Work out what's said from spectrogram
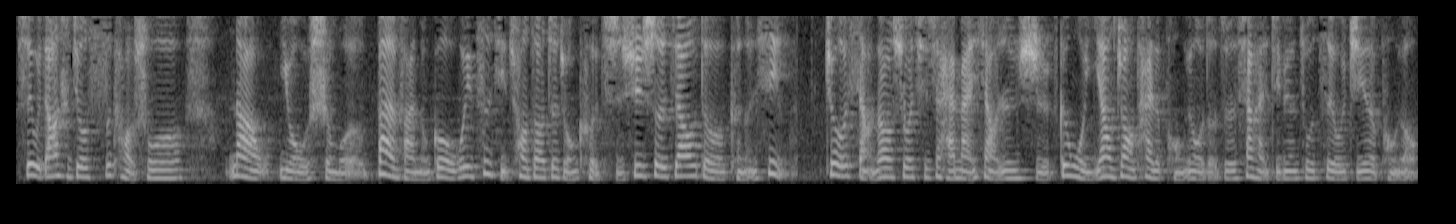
所以我当时就思考说，那有什么办法能够为自己创造这种可持续社交的可能性？就有想到说，其实还蛮想认识跟我一样状态的朋友的，就是上海这边做自由职业的朋友。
